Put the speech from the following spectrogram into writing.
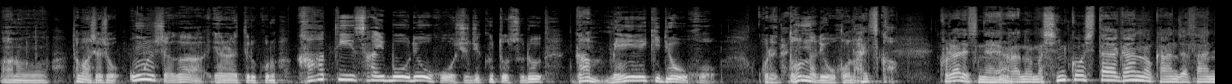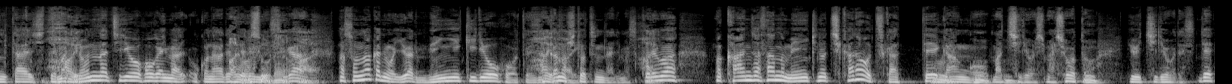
あの、玉社長、御社がやられてるこのカーティー細胞療法を主軸とするがん免疫療法。これどんな療法なんですか、はいこれはですね、うん、あの、まあ、進行したがんの患者さんに対して、まあ、い。ろんな治療法が今行われているんですが、まあ、ね。はい、まあ、その中でもいわゆる免疫療法という中の一つになります。はい。はい、これは、まあ、患者さんの免疫の力を使って、がんを、まあ、治療しましょうという治療です。で、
